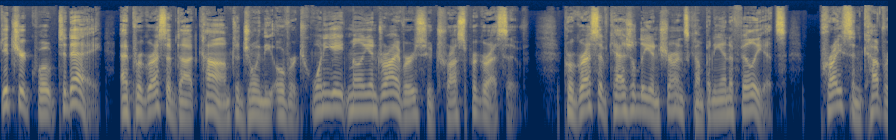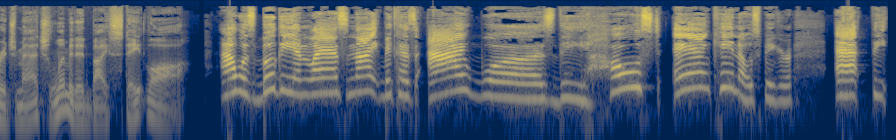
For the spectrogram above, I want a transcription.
Get your quote today at progressive.com to join the over 28 million drivers who trust Progressive. Progressive Casualty Insurance Company and Affiliates. Price and coverage match limited by state law. I was boogieing last night because I was the host and keynote speaker at the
